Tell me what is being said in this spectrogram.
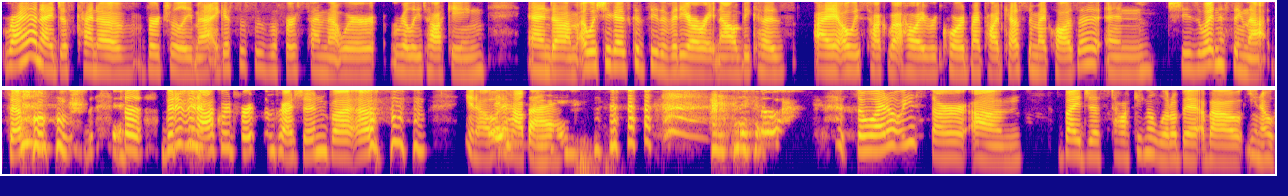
Ryan and I just kind of virtually met. I guess this is the first time that we're really talking. And um, I wish you guys could see the video right now because I always talk about how I record my podcast in my closet, and she's witnessing that. So it's a bit of an awkward first impression, but um, you know, it's it happens. so, so why don't we start? Um, by just talking a little bit about, you know,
